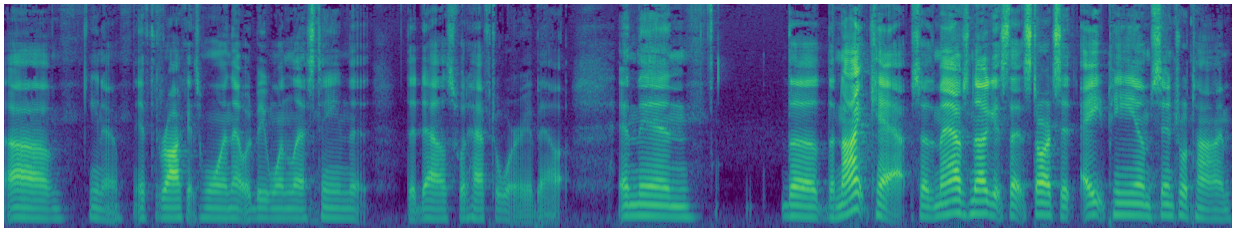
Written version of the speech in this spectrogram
um, you know, if the Rockets won, that would be one less team that, that Dallas would have to worry about. And then the the nightcap. So the Mavs Nuggets that starts at 8 p.m. Central Time.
